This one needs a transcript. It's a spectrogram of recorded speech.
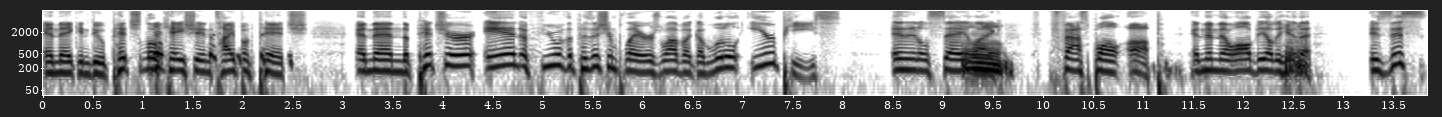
and they can do pitch location, type of pitch, and then the pitcher and a few of the position players will have like a little earpiece, and it'll say mm. like fastball up, and then they'll all be able to hear that. Is this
